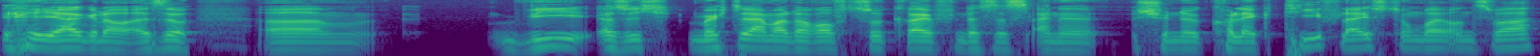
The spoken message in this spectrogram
Ja, genau. Also, ähm, wie, also ich möchte einmal darauf zurückgreifen, dass es eine schöne Kollektivleistung bei uns war,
